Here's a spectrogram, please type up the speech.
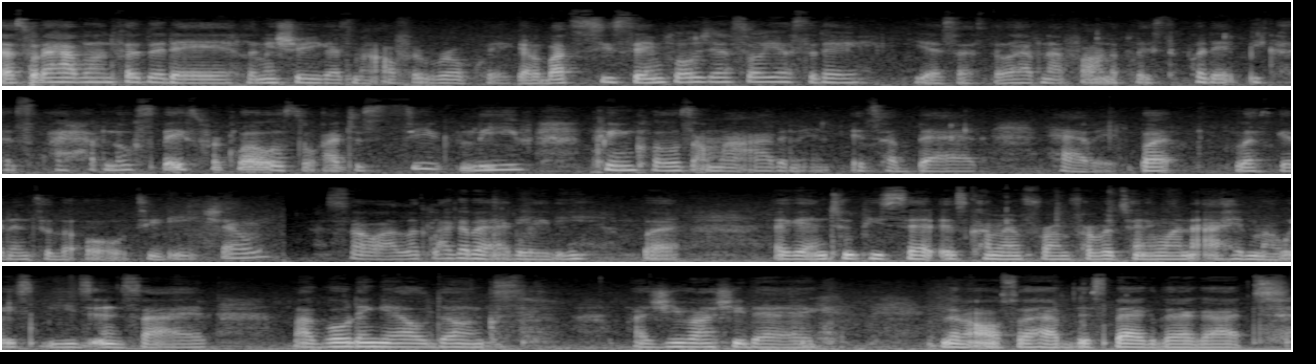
that's what I have on for the day. Let me show you guys my outfit real quick. Y'all about to see same clothes y'all saw yesterday. Yes, I still have not found a place to put it because I have no space for clothes. So I just see, leave clean clothes on my ottoman. It's a bad habit. But let's get into the OOTD, shall we? So I look like a bag lady. But again, two-piece set is coming from Forever 21. I hid my waist beads inside. My Golden Gayle Dunks. My Givenchy bag. And then I also have this bag that I got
